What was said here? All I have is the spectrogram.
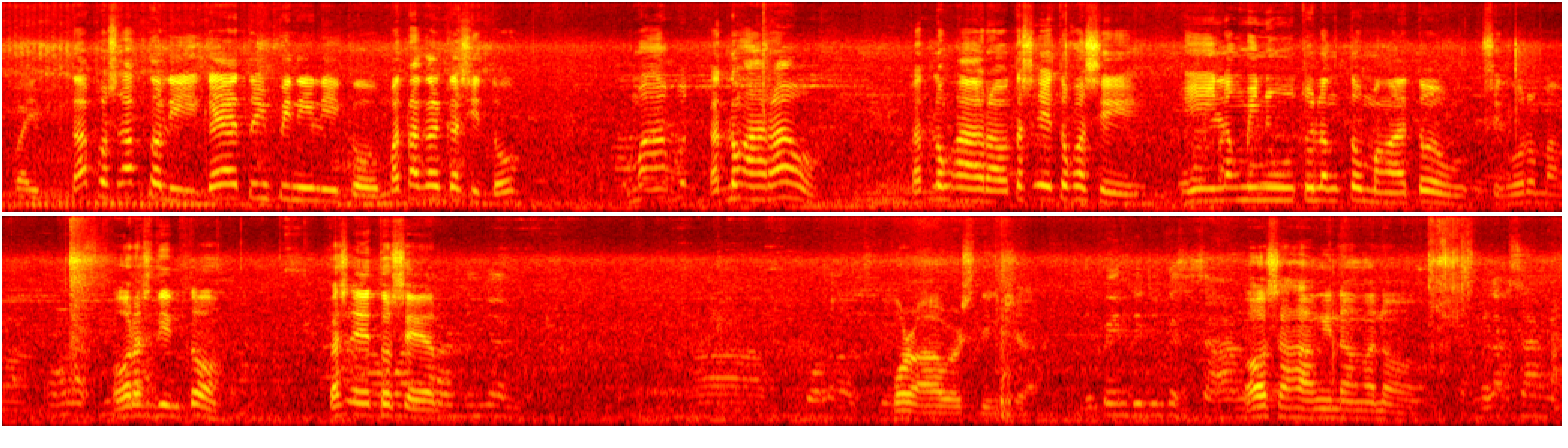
65. Tapos actually, kaya ito yung pinili ko, matagal kasi to. Umaabot tatlong araw. Tatlong araw. Tapos ito kasi, ilang minuto lang to mga to. Siguro mga oras din to. Tapos ito sir, Din yan. Ah, 4 hours. 4 hours din. siya. Depende din kasi sa hangin. Oh, sa hangin ng ano. Malakas hangin.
